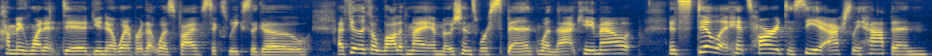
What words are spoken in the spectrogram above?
coming when it did, you know, whatever that was five, six weeks ago. I feel like a lot of my emotions were spent when that came out. And still, it hits hard to see it actually happen.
